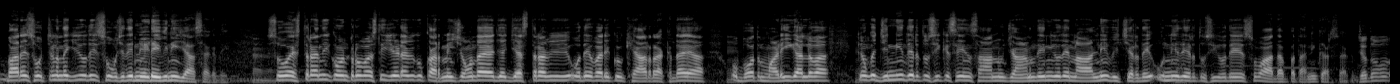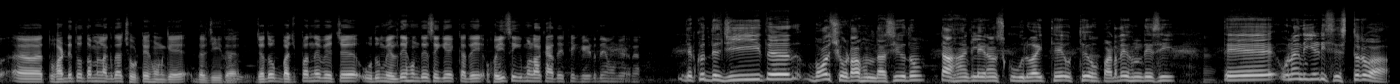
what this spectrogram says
ਬਾਰੇ ਸੋਚਣ ਦੇ ਕਿ ਉਹਦੀ ਸੋਚ ਦੇ ਨੇੜੇ ਵੀ ਨਹੀਂ ਜਾ ਸਕਦੇ। ਸੋ ਇਸ ਤਰ੍ਹਾਂ ਦੀ ਕੰਟਰੋਵਰਸੀ ਜਿਹੜਾ ਵੀ ਕੋਈ ਕਰਨੀ ਚਾਹੁੰਦਾ ਹੈ ਜਾਂ ਜਿਸ ਤਰ੍ਹਾਂ ਵੀ ਉਹਦੇ ਬਾਰੇ ਕੋਈ ਖਿਆਲ ਰੱਖਦਾ ਆ ਉਹ ਬਹੁਤ ਮਾੜੀ ਗੱਲ ਵਾ ਕਿਉਂਕਿ ਜਿੰਨੀ ਦੇਰ ਤੁਸੀਂ ਕਿਸੇ ਇਨਸਾਨ ਨੂੰ ਜਾਣਦੇ ਨਹੀਂ ਉਹਦੇ ਨਾਲ ਨਹੀਂ ਵਿਚਰਦੇ ਉਨੀ ਦੇਰ ਤੁਸੀਂ ਉਹਦੇ ਸੁਭਾਅ ਦਾ ਪਤਾ ਨਹੀਂ ਕਰ ਸਕਦੇ। ਜਦੋਂ ਅ, ਤੁਹਾਡੇ ਤੋਂ ਤਾਂ ਮੈਨੂੰ ਲੱਗਦਾ ਛੋਟੇ ਹੋਣਗੇ ਦਲਜੀਤ। ਜਦੋਂ ਬਚਪਨ ਦੇ ਵਿੱਚ ਉਦੋਂ ਮਿਲਦੇ ਹੁੰਦੇ ਸੀਗੇ ਕਦੇ ਹੋਈ ਸੀ ਮੁਲਾਕਾਤ ਇੱਥੇ ਖੇਡਦੇ ਹੋਵੋਗੇ? ਦੇਖੋ ਦਿਲਜੀਤ ਬਹੁਤ ਛੋਟਾ ਹੁੰਦਾ ਸੀ ਉਦੋਂ। ਢਾਹਾਂ ਕਲੇਰਾਂ ਸਕੂਲ ਵਾ ਇੱਥੇ ਉੱਥੇ ਉਹ ਪੜ੍ਹਦੇ ਹੁੰਦੇ ਸੀ। ਤੇ ਉਹਨਾਂ ਦੀ ਜਿਹੜੀ ਸਿਸਟਰ ਵਾ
